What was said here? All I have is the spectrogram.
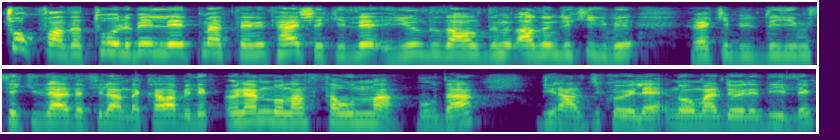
çok fazla trolü belli etmezseniz her şekilde yıldız aldığınız az önceki gibi rakip %28'lerde falan da kalabilir. Önemli olan savunma burada. Birazcık öyle. Normalde öyle değildir.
